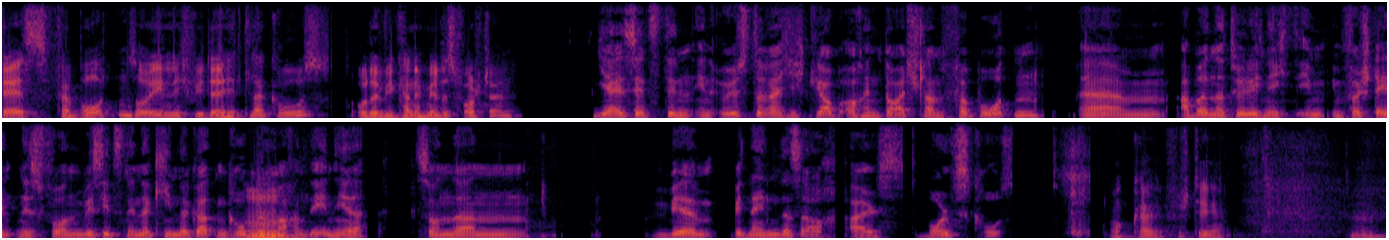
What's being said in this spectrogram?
der ist verboten, so ähnlich wie der Hitlergruß? Oder wie kann ich mir das vorstellen? Ja, ist jetzt in, in Österreich, ich glaube auch in Deutschland verboten, ähm, aber natürlich nicht im, im, Verständnis von, wir sitzen in der Kindergartengruppe mm. und machen den hier, sondern wir benennen das auch als Wolfsgruß. Okay, verstehe. Mhm.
